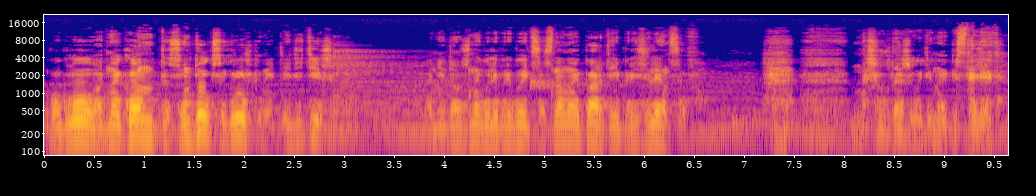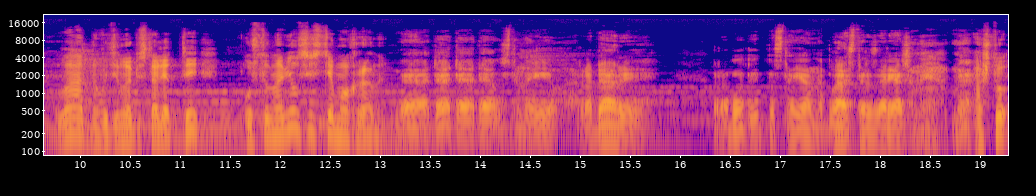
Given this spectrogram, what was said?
В углу одной комнаты сундук с игрушками для детишек. Они должны были прибыть с основной партией переселенцев. Нашел даже водяной пистолет. Ладно, водяной пистолет. Ты установил систему охраны? Да, да, да, да, установил. Радары, Работают постоянно, бластеры заряжены. А что,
